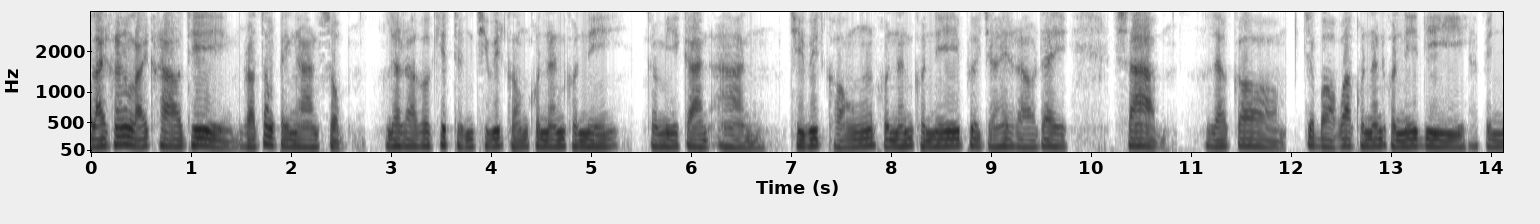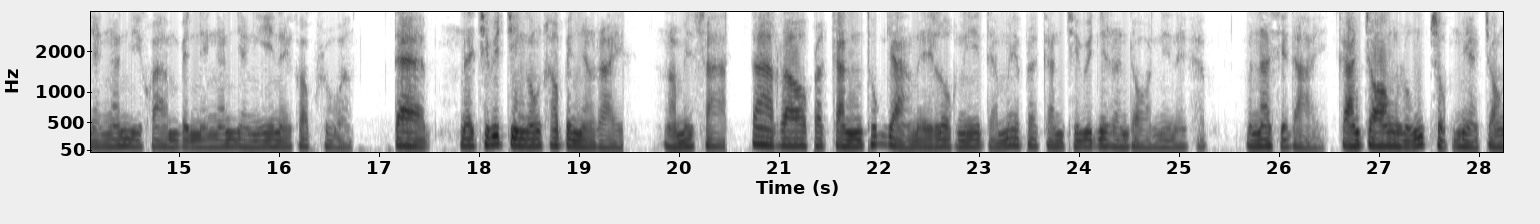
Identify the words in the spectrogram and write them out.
หลายครั้งหลายคราวที่เราต้องไปงานศพ แล้วเราก็คิดถึงชีวิตของคนนั้นคนนี้ ก็มีการอ่านชีวิตของคนนั้นคนนี้เพื่อจะให้เราได้ทราบ แล้วก็จะบอกว่าคนนั้นคนนี้ดี เป็นอย่างนั้นมีความเป็นอย่างนั้นอย่างนี้ในครอบครัว แต่ในชีวิตจริงของเขาเป็นอย่างไร เราไม่ทราบ ถ้าหากเราประกันทุกอย่างในโลกนี้ แต่ไม่ประกันชีวิตนิรันดรนนี่นะครับ มันน่าเสียดาย การจองหลุมศพเนี่ยจอง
